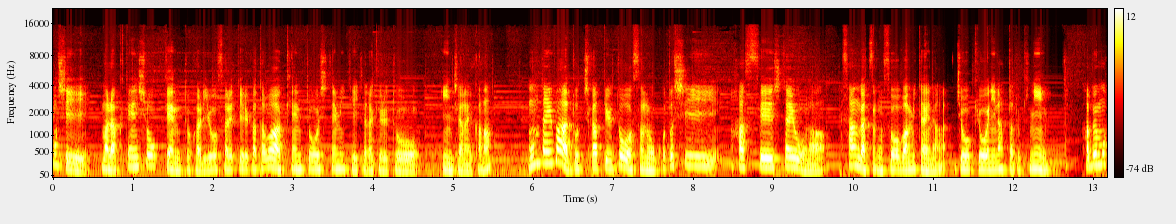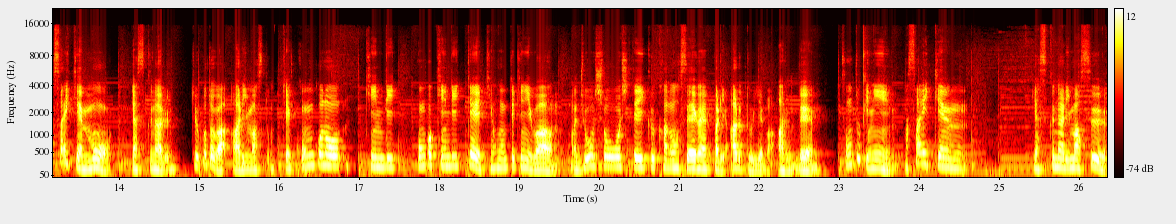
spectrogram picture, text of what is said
もし、ま楽天証券とか利用されている方は検討してみていただけるといいんじゃないかな問題はどっちかっていうと、その今年発生したような3月の相場みたいな状況になった時に、株も債券も安くなるということがありますと。で、今後の金利、今後金利って基本的には上昇をしていく可能性がやっぱりあるといえばあるんで、その時に債券安くなります。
